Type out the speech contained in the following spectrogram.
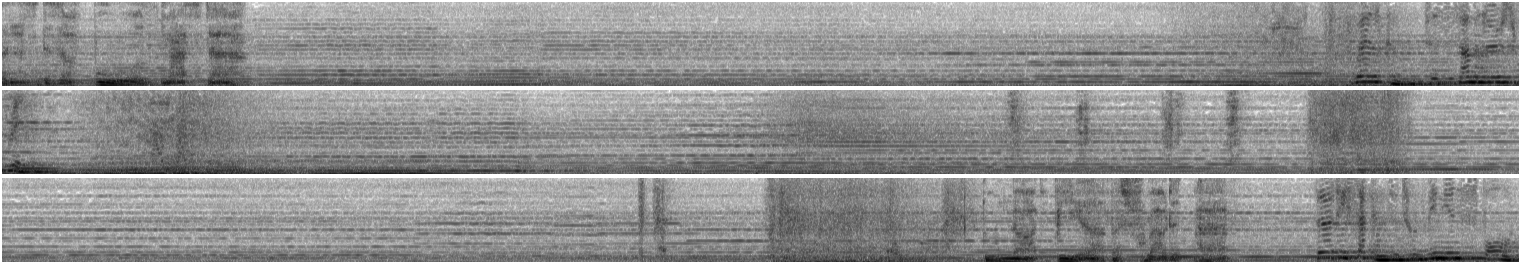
Silence is a fools, Master. Welcome to Summoner's Rift. seconds until minions spawn.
